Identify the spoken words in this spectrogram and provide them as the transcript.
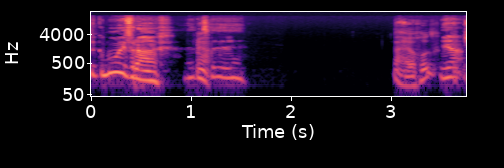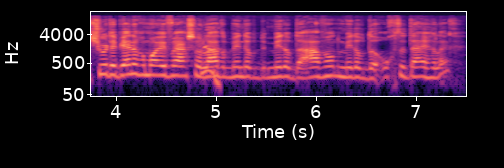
ik een mooie vraag. Ja. eh, Nou, heel goed. Ja. Sjoerd, heb jij nog een mooie vraag zo Ja. laat op midden, op de, midden op de avond, midden op de ochtend eigenlijk?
